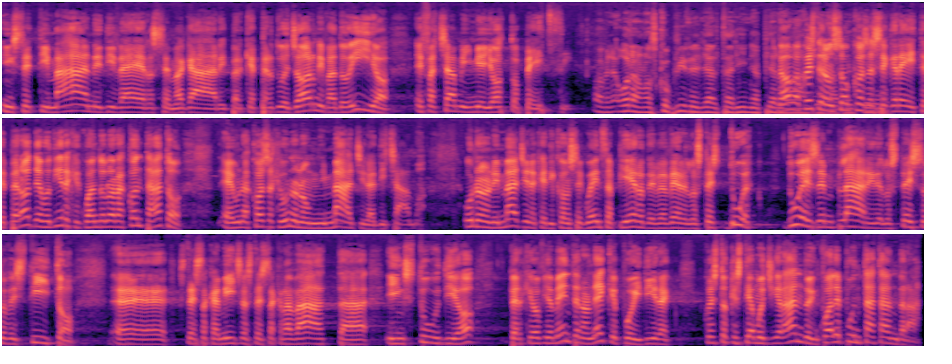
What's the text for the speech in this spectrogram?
in settimane diverse magari, perché per due giorni vado io e facciamo i miei otto pezzi. Bene, ora non scoprire gli altarini a Piero No, ma queste non sono perché... cose segrete, però devo dire che quando l'ho raccontato è una cosa che uno non immagina, diciamo. Uno non immagina che di conseguenza Piero deve avere stesso, due, due, esemplari dello stesso vestito, eh, stessa camicia, stessa cravatta, in studio, perché ovviamente non è che puoi dire questo che stiamo girando in quale puntata andrà.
